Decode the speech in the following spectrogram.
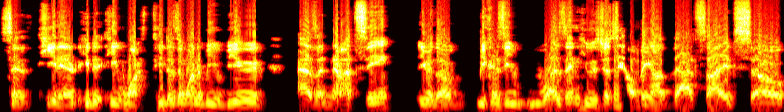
since he didn't he did, he wants he doesn't want to be viewed as a Nazi, even though because he wasn't, he was just helping out that side. So,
